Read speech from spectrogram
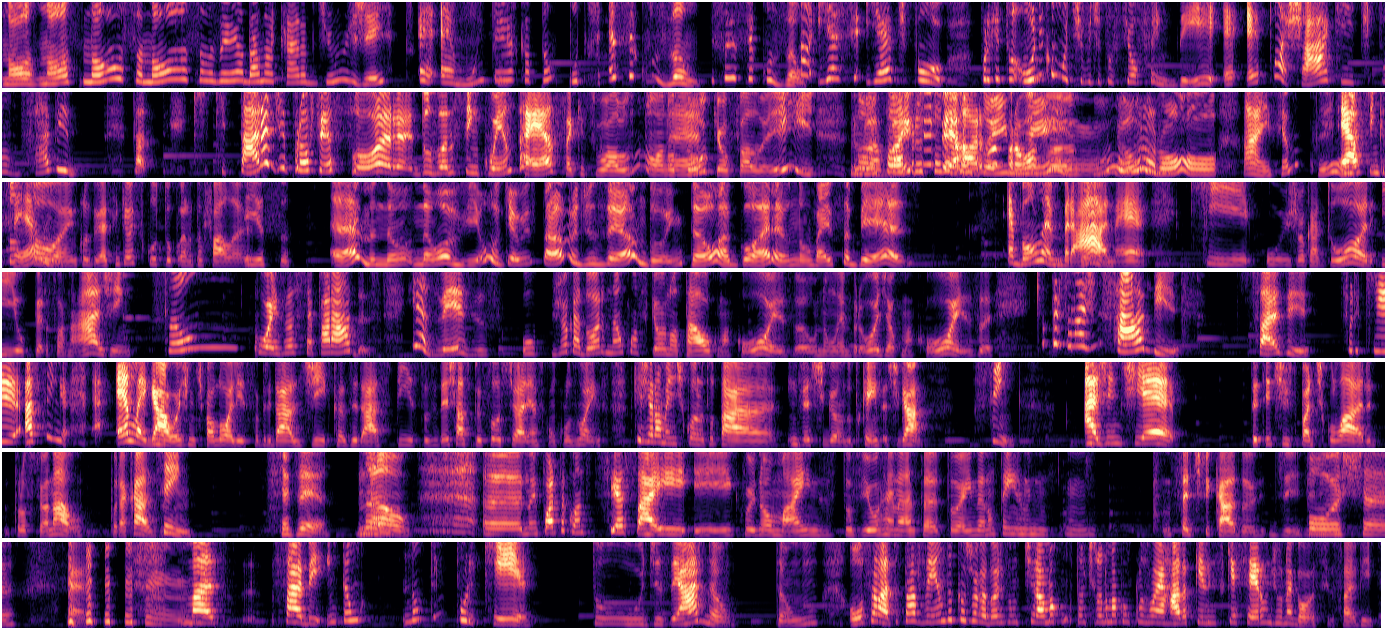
Nossa, nossa, nossa, nossa, mas eu ia dar na cara de um jeito. É, é muito. Eu ia ficar tão puto. É ser cuzão. Isso é ser cuzão. E é, e é, tipo, porque tu- o único motivo de tu se ofender é, é tu achar que, tipo, sabe, tá- que, que tara de professor dos anos 50 é essa? Que se o aluno não anotou É. o que eu falei, Não vai estava se ferrar na em prova. Uh. Ah, enfia no cu. É assim que tu Inferno. soa, inclusive, é assim que eu escuto quando tu fala. Isso. É, mas não, não ouviu o que eu estava dizendo, então agora não vai saber. É bom lembrar, né, que o jogador e o personagem são coisas separadas. E às vezes o jogador não conseguiu anotar alguma coisa, ou não lembrou de alguma coisa, que o personagem sabe, sabe? Porque, assim, é- é legal, a gente falou ali sobre dar as dicas e dar as pistas e deixar as pessoas tirarem as conclusões. Porque geralmente quando tu tá investigando, tu quer investigar? Sim. A gente é detetive particular, profissional, por acaso? Sim. Quer dizer, não. Não. Ah, não importa quanto de CSI e, e Criminal Minds tu viu, Renata, tu ainda não tem um, um- um certificado de. de- Poxa. É. Mas, sabe, então não tem porquê tu dizer, ah, não. Então, ou sei lá, tu tá vendo que os jogadores vão tirar uma estão tirando uma conclusão errada porque eles esqueceram de um negócio, sabe?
